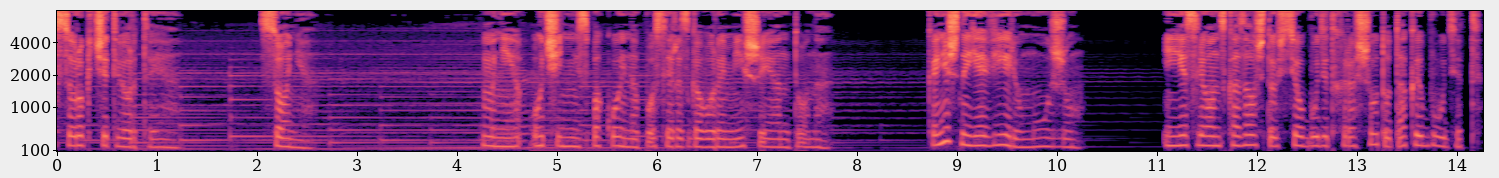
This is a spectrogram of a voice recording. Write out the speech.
44. Соня. Мне очень неспокойно после разговора Миши и Антона. Конечно, я верю мужу. И если он сказал, что все будет хорошо, то так и будет.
